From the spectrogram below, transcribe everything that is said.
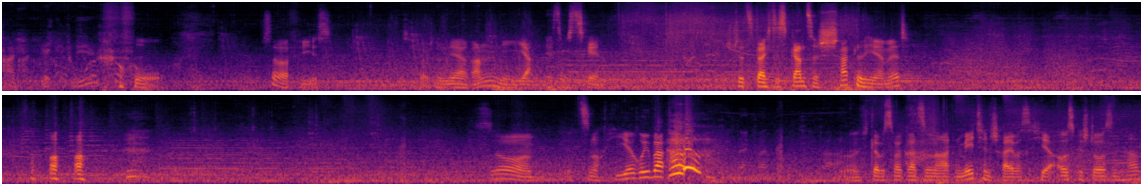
Architektur schon. Oh. Ist aber fies. Muss ich, glaube ich, näher ran? Ja, jetzt müsste es gehen. Stützt gleich das ganze Shuttle hier mit. so, jetzt noch hier rüber. Ich glaube, es war gerade so eine Art Mädchenschrei, was ich hier ausgestoßen habe.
